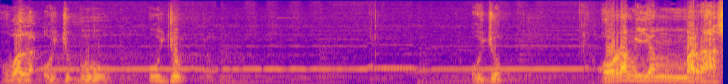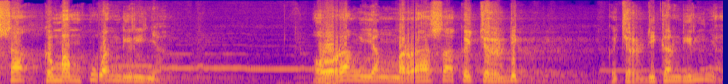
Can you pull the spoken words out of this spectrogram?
Wala ujubu ujub. Ujub orang yang merasa kemampuan dirinya. Orang yang merasa kecerdik kecerdikan dirinya.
